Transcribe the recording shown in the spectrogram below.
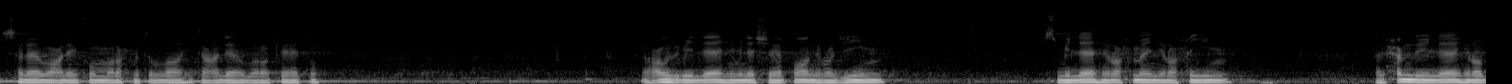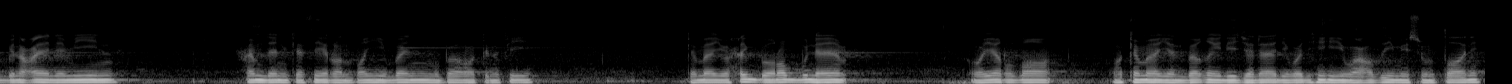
السلام عليكم ورحمة الله تعالى وبركاته. أعوذ بالله من الشيطان الرجيم. بسم الله الرحمن الرحيم. الحمد لله رب العالمين. حمدا كثيرا طيبا مباركا فيه. كما يحب ربنا ويرضى وكما ينبغي لجلال وجهه وعظيم سلطانه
